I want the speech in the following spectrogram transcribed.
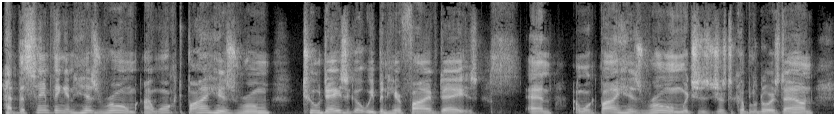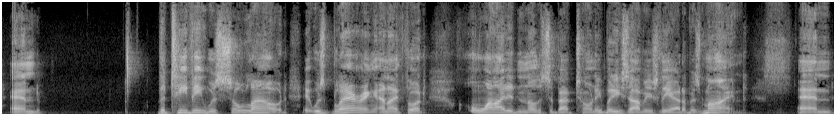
Had the same thing in his room. I walked by his room two days ago. We've been here five days. And I walked by his room, which is just a couple of doors down, and the TV was so loud, it was blaring, and I thought, oh, well, I didn't know this about Tony, but he's obviously out of his mind. And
